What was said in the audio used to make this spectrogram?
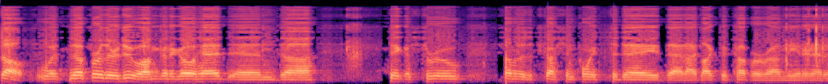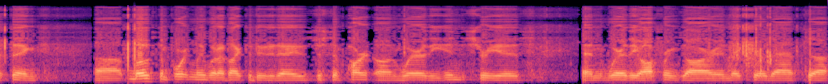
So, with no further ado, I'm going to go ahead and uh, take us through some of the discussion points today that I'd like to cover around the Internet of Things. Uh, most importantly, what I'd like to do today is just impart on where the industry is and where the offerings are and make sure that uh,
